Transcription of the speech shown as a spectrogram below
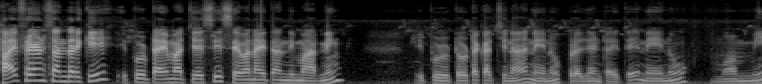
హాయ్ ఫ్రెండ్స్ అందరికీ. ఇప్పుడు టైం వచ్చేసి సెవెన్ అవుతుంది మార్నింగ్. ఇప్పుడు తోటకు వచ్చిన నేను ప్రజెంట్ అయితే నేను మమ్మీ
